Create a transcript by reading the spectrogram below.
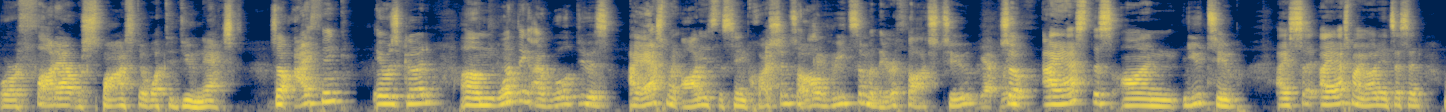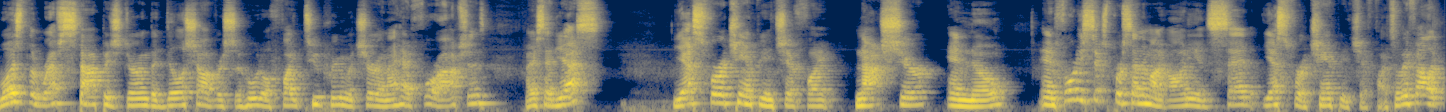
or thought out response to what to do next. So I think it was good. Um, one thing I will do is I asked my audience the same question, so I'll read some of their thoughts too. Yeah, so I asked this on YouTube. I said I asked my audience. I said, "Was the ref stoppage during the Dillashaw versus Cejudo fight too premature?" And I had four options. I said yes, yes for a championship fight, not sure, and no. And 46% of my audience said yes for a championship fight. So they felt like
